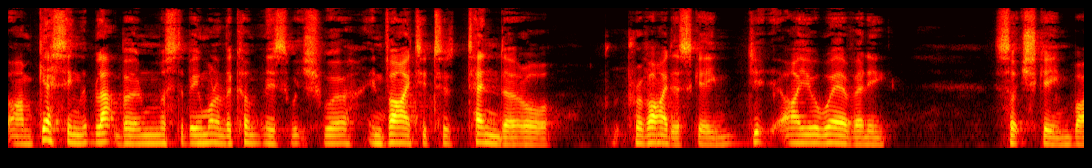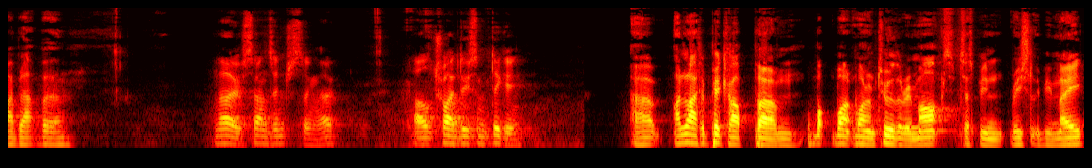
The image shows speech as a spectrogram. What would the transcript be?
I'm guessing that Blackburn must have been one of the companies which were invited to tender or provide a scheme. Are you aware of any such scheme by Blackburn? No, sounds interesting though. I'll try and do some digging. Uh, I'd like to pick up um, one, one, or two of the remarks just been recently been made.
